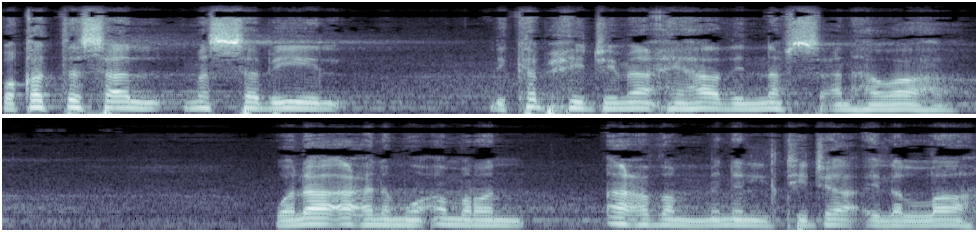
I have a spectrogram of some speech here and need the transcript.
وقد تسأل ما السبيل لكبح جماح هذه النفس عن هواها؟ ولا أعلم أمرا أعظم من الالتجاء إلى الله.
